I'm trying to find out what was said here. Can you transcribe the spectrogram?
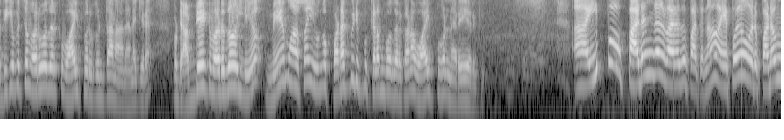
அதிகபட்சம் வருவதற்கு வாய்ப்பு இருக்குன்னு தான் நான் நினைக்கிறேன். பட் அப்டேட் வருதோ இல்லையோ மே மாதம் இவங்க படப்பிடிப்பு கிளம்புவதற்கான வாய்ப்புகள் நிறைய இருக்குது இப்போ படங்கள் வர்றது பார்த்தோன்னா எப்போதும் ஒரு படம்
